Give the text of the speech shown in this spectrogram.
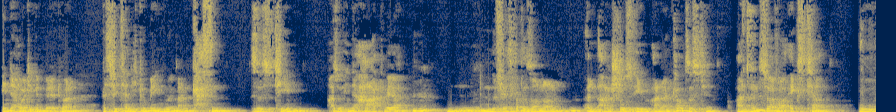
in der heutigen Welt, weil es wird ja nicht unbedingt nur in meinem Kassensystem, also in der Hardware, Mhm. eine Festplatte, sondern ein Anschluss eben an ein Cloud-System, an einen Server extern, wo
